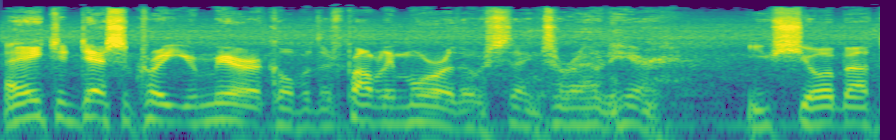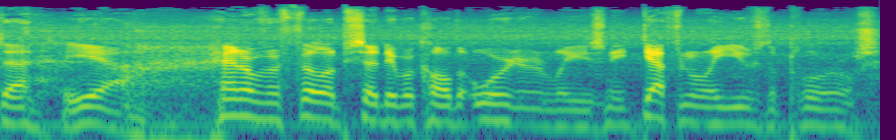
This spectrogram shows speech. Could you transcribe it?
I hate to desecrate your miracle, but there's probably more of those things around here. You sure about that? Yeah, Hanover Phillips said they were called orderlies, and he definitely used the plurals.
